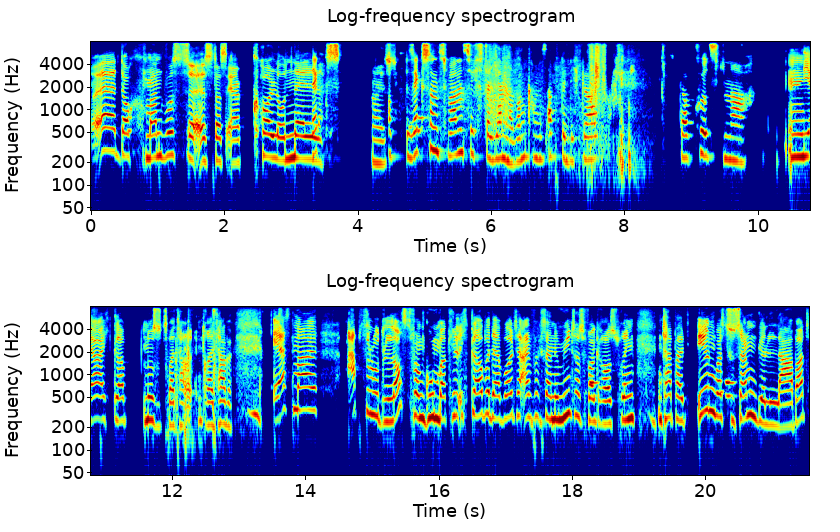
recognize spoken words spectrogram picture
äh, doch, man wusste es, dass er Colonel Sechs, heißt. ab 26. Januar. Wann kam das Update? Ich glaube, ich glaube kurz danach. Mm, Ja, ich glaube nur so zwei Tage, drei Tage. Erstmal absolut lost von Goomba Kill. Ich glaube, der wollte einfach seine Mythos-Folge rausbringen und hat halt irgendwas zusammengelabert,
